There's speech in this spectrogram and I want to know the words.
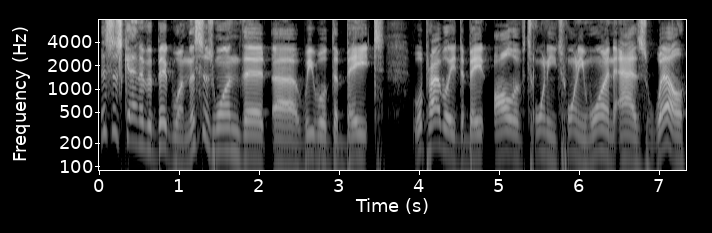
This is kind of a big one. This is one that uh, we will debate. We'll probably debate all of 2021 as well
